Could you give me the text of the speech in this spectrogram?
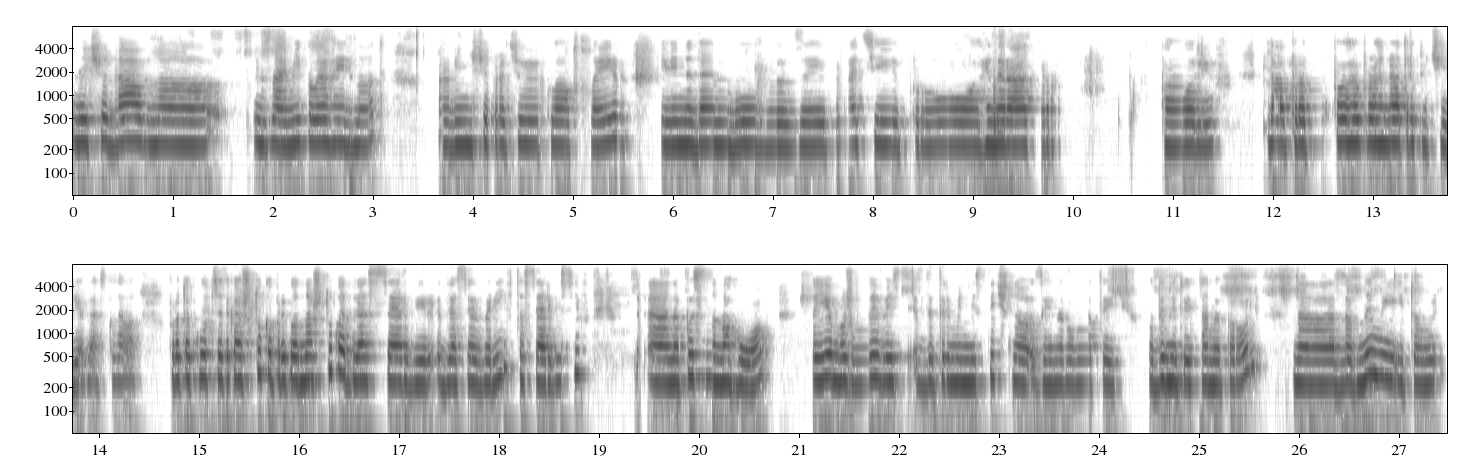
нещодавно, не знаю, мій колега Ігнат, він ще працює в Cloudflare, і він недавно був з праці про генератор паролів. Да, про, про про, генератор ключів, як я сказала. Про таку це така штука, прикладна штука для сервер, для серверів та сервісів, е, написана на Go, що є можливість детерміністично згенерувати один і той самий пароль над одними і тому.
